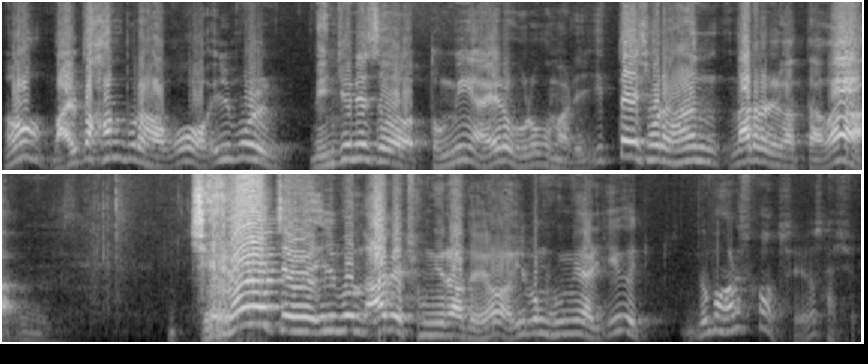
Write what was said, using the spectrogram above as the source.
어? 말도 함부로 하고, 일본을 면전에서 동맹이 아니라고 그러고 말이야. 이따위 소리 하는 나라를 갖다가, 제가 저 일본 아베 총리라도요, 일본 국민들 이거 넘어갈 수가 없어요, 사실은.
